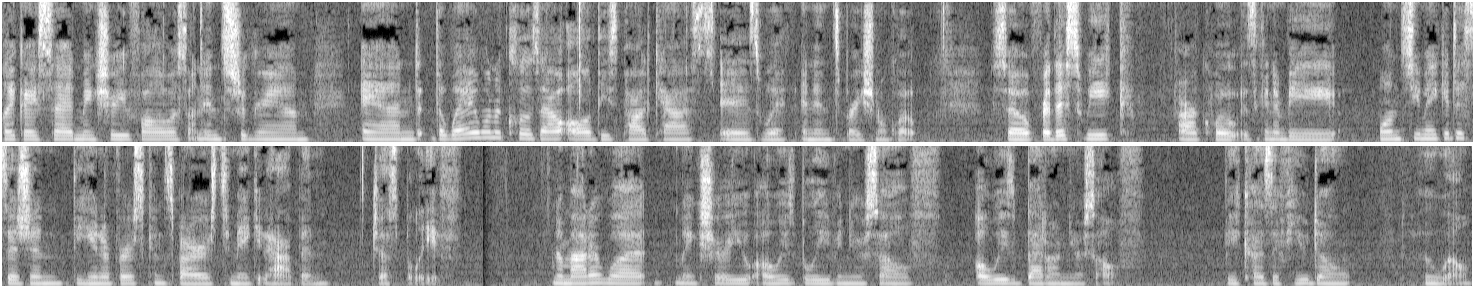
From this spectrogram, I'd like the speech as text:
Like I said, make sure you follow us on Instagram. And the way I want to close out all of these podcasts is with an inspirational quote. So for this week, our quote is going to be Once you make a decision, the universe conspires to make it happen. Just believe. No matter what, make sure you always believe in yourself, always bet on yourself. Because if you don't, who will?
